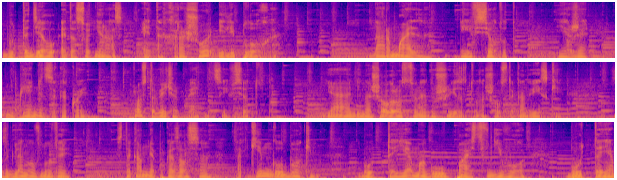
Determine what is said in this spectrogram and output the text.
будто делал это сотни раз, это хорошо или плохо? Нормально. И все тут. Я же не пьяница какой. Просто вечер пятницы и все тут. Я не нашел родственной души, зато нашел стакан виски. Заглянул внутрь. Стакан мне показался таким глубоким, будто я могу упасть в него, будто я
